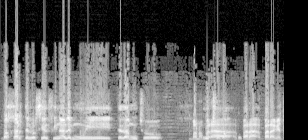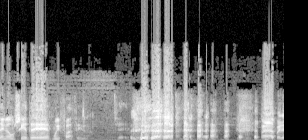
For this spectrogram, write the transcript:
Bajártelo si al final es muy. te da mucho. Bueno, Mucho para, para, para que tenga un 7 es muy fácil. Sí. bueno, pero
